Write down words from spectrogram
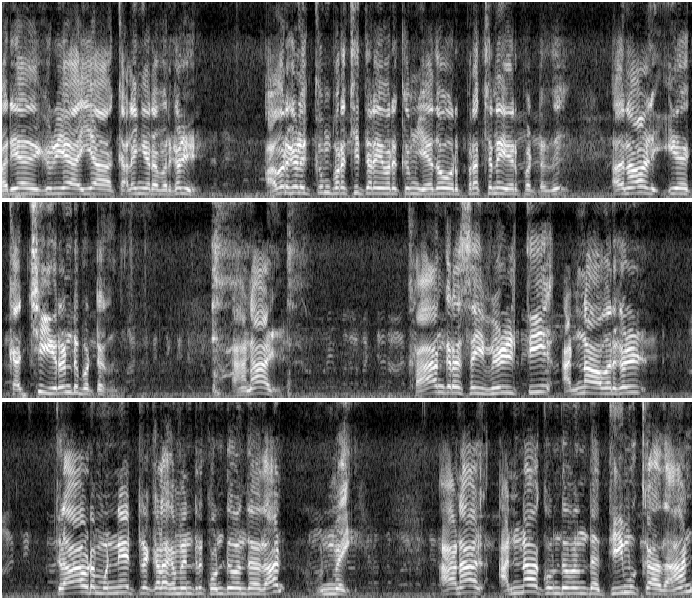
மரியாதைக்குரிய ஐயா கலைஞர் அவர்கள் அவர்களுக்கும் புரட்சித் தலைவருக்கும் ஏதோ ஒரு பிரச்சனை ஏற்பட்டது. அதனால் கட்சி இரண்டுபட்டது. ஆனால் காங்கிரஸை வீழ்த்தி அண்ணா அவர்கள் திராவிட முன்னேற்ற கழகம் என்று கொண்டு வந்ததுதான் உண்மை. ஆனால் அண்ணா கொண்டு வந்த திமுக தான்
